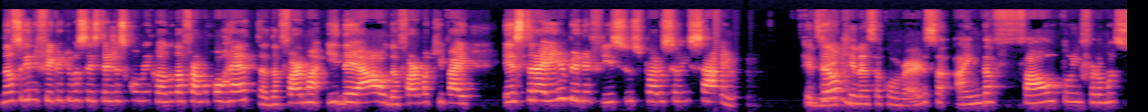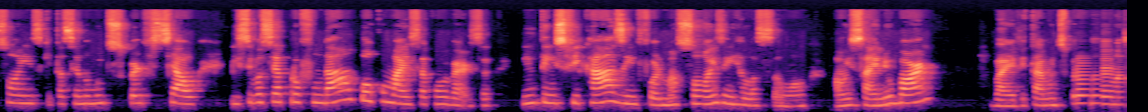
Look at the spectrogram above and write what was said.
Não significa que você esteja se comunicando da forma correta, da forma ideal, da forma que vai extrair benefícios para o seu ensaio. Quer então, dizer que nessa conversa ainda faltam informações, que está sendo muito superficial. E se você aprofundar um pouco mais essa conversa, intensificar as informações em relação ao, ao ensaio newborn, vai evitar muitos problemas,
